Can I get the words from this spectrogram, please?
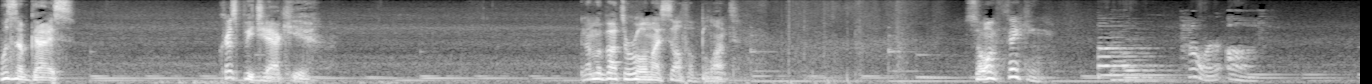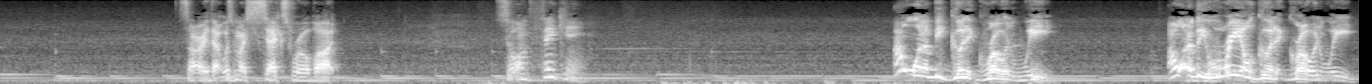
What's up, guys? Crispy Jack here. And I'm about to roll myself a blunt. So I'm thinking. Power off. Sorry, that was my sex robot. So I'm thinking. I want to be good at growing weed. I want to be real good at growing weed.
